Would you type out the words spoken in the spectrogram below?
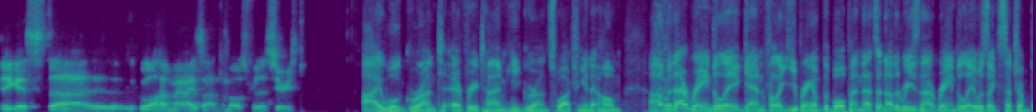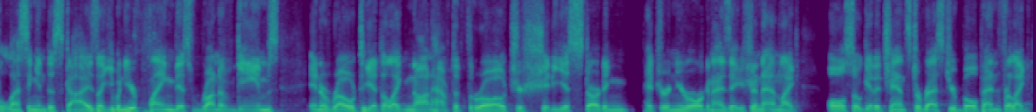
biggest uh, who i'll have my eyes on the most for this series I will grunt every time he grunts watching it at home. Uh, but that rain delay again for like you bring up the bullpen. That's another reason that rain delay was like such a blessing in disguise. Like when you're playing this run of games in a row to get to like not have to throw out your shittiest starting pitcher in your organization and like also get a chance to rest your bullpen for like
